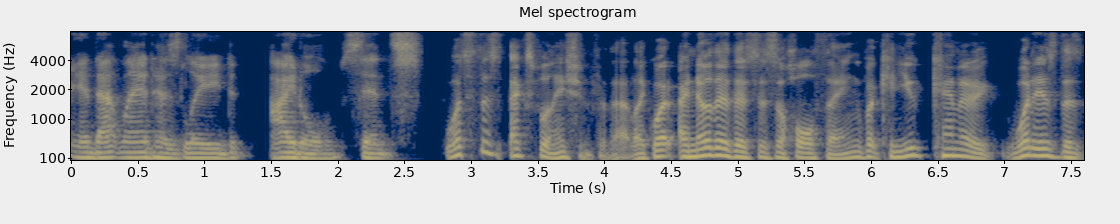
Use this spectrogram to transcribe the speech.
And that land has laid idle since. What's the explanation for that? Like what i know that this is a whole thing but can you kind of what is the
